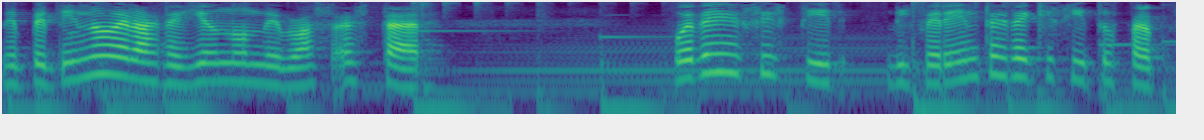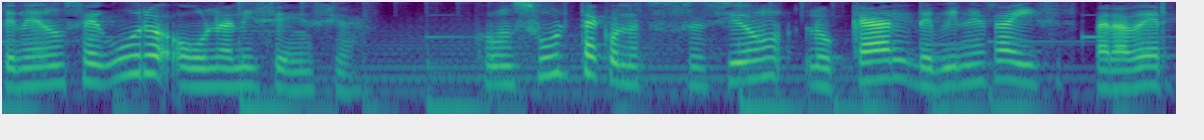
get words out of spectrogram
Dependiendo de la región donde vas a estar, pueden existir diferentes requisitos para obtener un seguro o una licencia. Consulta con la Asociación Local de Bienes Raíces para ver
